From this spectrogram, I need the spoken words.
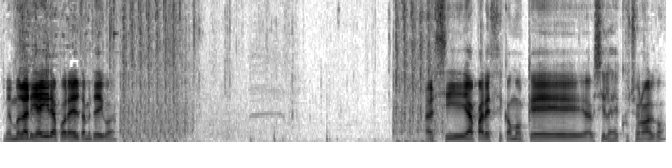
Me molaría ir a por él, también te digo, ¿eh? A ver si aparece como que... A ver si las escucho o algo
